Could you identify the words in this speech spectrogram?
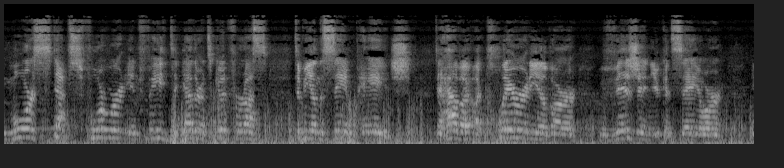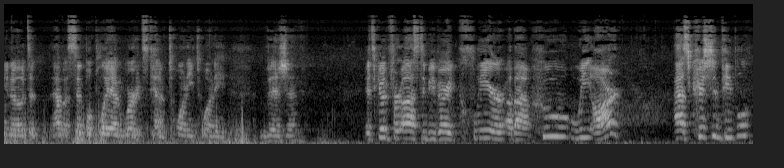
more steps forward in faith together, it's good for us to be on the same page, to have a, a clarity of our vision, you could say, or you know, to have a simple play on words to have 2020 vision. It's good for us to be very clear about who we are as Christian people,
